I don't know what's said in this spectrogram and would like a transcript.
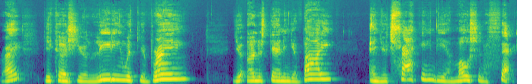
right? because you're leading with your brain, you're understanding your body, and you're tracking the emotion effect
